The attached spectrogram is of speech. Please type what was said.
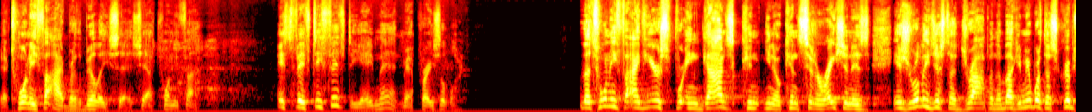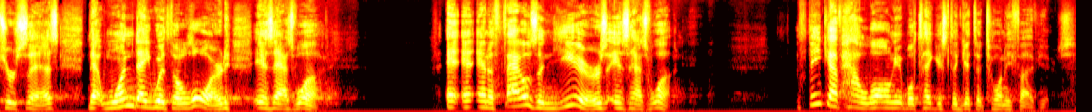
Yeah, 25, Brother Billy says. Yeah, 25. It's 50 50. Amen. Man, praise the Lord. The 25 years in God's con, you know, consideration is, is really just a drop in the bucket. Remember what the scripture says that one day with the Lord is as what? And, and a thousand years is as what? Think of how long it will take us to get to 25 years.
